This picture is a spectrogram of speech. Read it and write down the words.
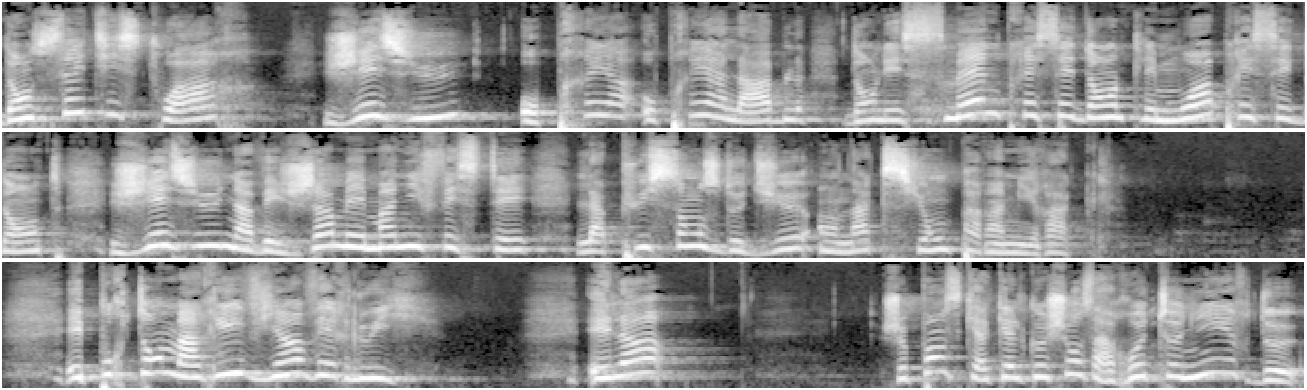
Dans cette histoire, Jésus, au, préalable, dans les semaines précédentes, les mois précédentes, Jésus n'avait jamais manifesté la puissance de Dieu en action par un miracle. Et pourtant, Marie vient vers lui. Et là, je pense qu'il y a quelque chose à retenir de,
